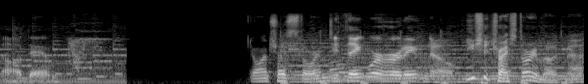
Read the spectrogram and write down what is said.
Oh damn. Do you want to try story mode? Do you think we're hurting? No. You should try story mode, Matt.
